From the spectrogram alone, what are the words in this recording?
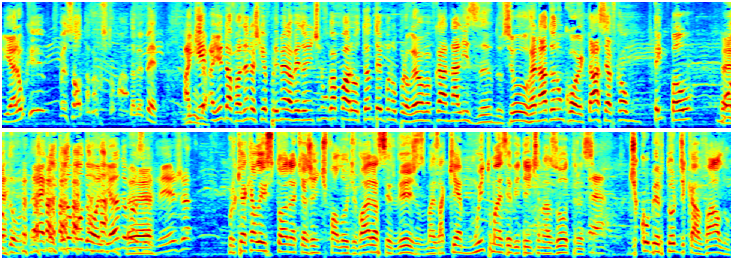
E era o que o pessoal estava acostumado a beber. Aqui Linda. a gente tá fazendo, acho que é a primeira vez, a gente nunca parou tanto tempo no programa pra ficar analisando. Se o Renato não cortasse, ia ficar um tempão mudo, né? Com todo mundo olhando pra É. cerveja. Porque aquela história que a gente falou de várias cervejas, mas aqui é muito mais evidente nas outras, É. de cobertor de cavalo,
